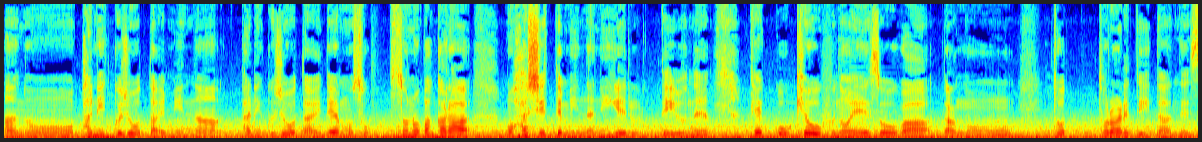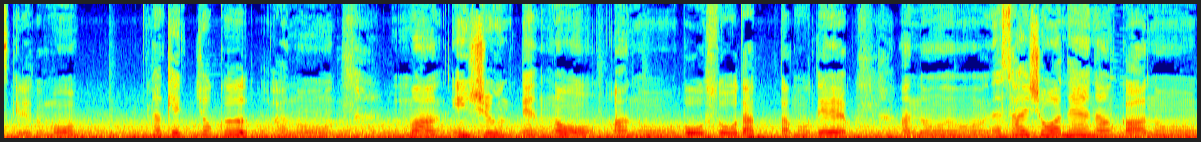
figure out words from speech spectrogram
あのー、パニック状態みんなパニック状態でもうその場からもう走ってみんな逃げるっていうね結構恐怖の映像が、あのー、と撮られていたんですけれども結局、あのー、まあ、飲酒運転の、あの暴走だったので、あのね、最初はねなんか、あの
